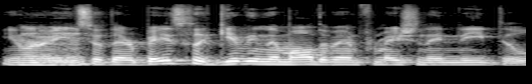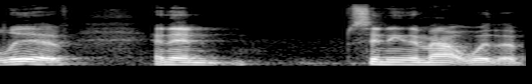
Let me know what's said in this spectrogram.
you know what i mean mm-hmm. so they're basically giving them all the information they need to live and then sending them out with a,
